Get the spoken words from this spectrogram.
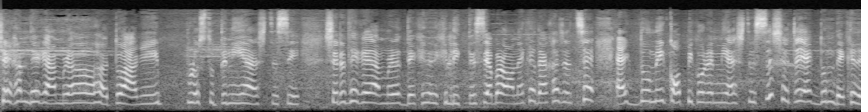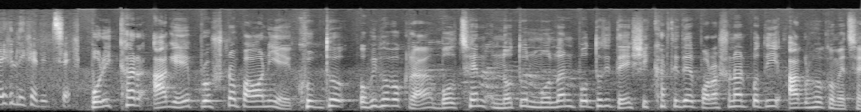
সেখান থেকে আমরা হয়তো আগেই প্রস্তুতি নিয়ে আসতেছি সেটা থেকে আমরা দেখে দেখে লিখতেছি আবার অনেকে দেখা যাচ্ছে একদমই কপি করে নিয়ে আসতেছে সেটাই একদম দেখে দেখে লিখে দিচ্ছে। পরীক্ষার আগে প্রশ্ন পাওয়া নিয়ে ক্ষুব্ধ অভিভাবকরা বলছেন নতুন মূল্যায়ন পদ্ধতিতে শিক্ষার্থীদের পড়াশোনার প্রতি আগ্রহ কমেছে।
